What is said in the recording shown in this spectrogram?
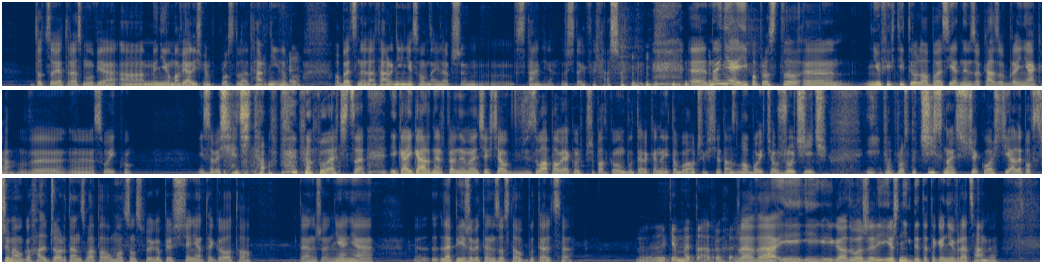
To, co ja teraz mówię, a my nie omawialiśmy po prostu latarni, okay. no bo obecne latarnie nie są w najlepszym w stanie, że się tak wyrażę. E, no i nie, i po prostu e, New 52 Lobo jest jednym z okazów Brainiaka w e, słoiku i sobie siedzi tam na półeczce i Guy Gardner w pewnym momencie chciał, złapał jakąś przypadkową butelkę, no i to była oczywiście ta z Lobo i chciał rzucić i po prostu cisnąć z wściekłości, ale powstrzymał go Hal Jordan, złapał mocą swojego pierścienia tego to, ten, że nie, nie, lepiej, żeby ten został w butelce. No, jakie meta trochę. Prawda? I, i, I go odłożyli. I już nigdy do tego nie wracamy.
